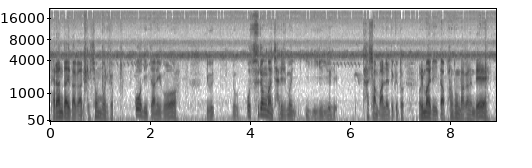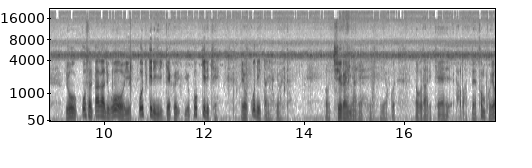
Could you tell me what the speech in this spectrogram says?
베란다에다가 이렇게 심으면 이렇게 꽃 있잖아요. 이거 이거 요 꽃 수정만 잘해주면 이- 이게 이게 다시 한번 알려드릴게요. 또 얼마 전에 이따 방송 나가는데 요 꽃을 따가지고 이 꽃길이 이렇게 그 요 꽃길 이렇게 요 꽃이 있다 야, 여기다 요 뒤에가 있냐 예, 예, 예, 여기다 이렇게 봐봐 내 손 보여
